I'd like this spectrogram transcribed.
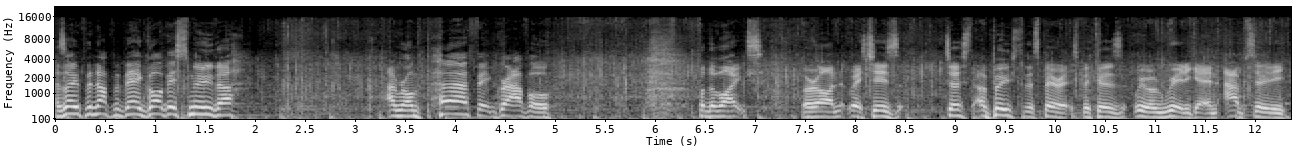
has opened up a bit, got a bit smoother, and we're on perfect gravel for the bikes we're on, which is just a boost to the spirits because we were really getting absolutely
